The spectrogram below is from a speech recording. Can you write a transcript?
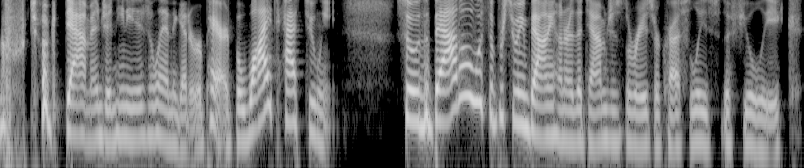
took damage and he needed to land and get it repaired, but why Tatooine? So the battle with the pursuing bounty hunter that damages the Razor Crest leads to the fuel leak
